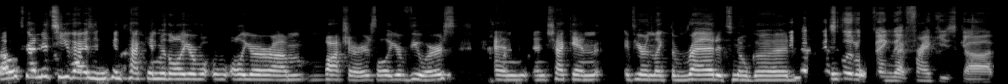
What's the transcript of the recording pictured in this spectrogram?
I'll send it to you guys, and you can check in with all your all your um, watchers, all your viewers, and and check in. If you're in like the red, it's no good. this little thing that Frankie's got.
